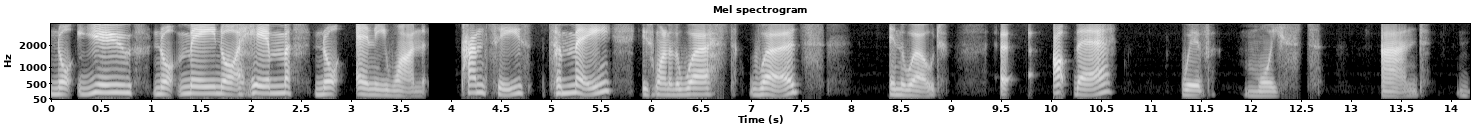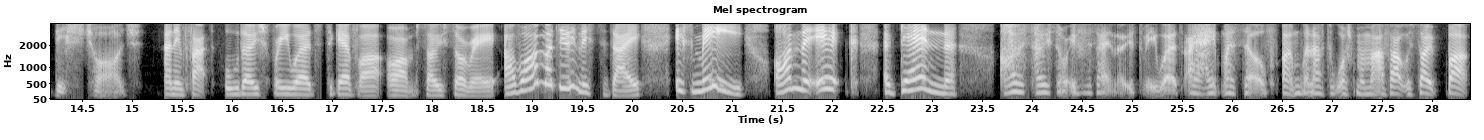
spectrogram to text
Not you, not me, not him, not anyone. Panties, to me, is one of the worst words in the world. Uh, up there with moist and discharge. And in fact, all those three words together, oh, I'm so sorry. Oh, why am I doing this today? It's me. I'm the ick again. I was so sorry for saying those three words. I hate myself. I'm going to have to wash my mouth out with soap. But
